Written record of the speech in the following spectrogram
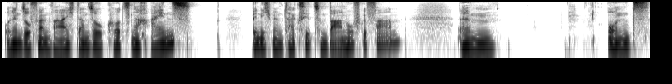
Und insofern war ich dann so kurz nach eins, bin ich mit dem Taxi zum Bahnhof gefahren ähm, und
